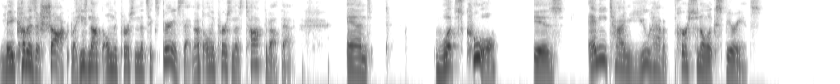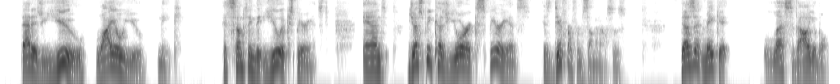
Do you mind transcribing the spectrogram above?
May come as a shock, but he's not the only person that's experienced that, not the only person that's talked about that. And what's cool is anytime you have a personal experience, that is you, Y O U, unique. It's something that you experienced. And just because your experience is different from someone else's doesn't make it less valuable.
